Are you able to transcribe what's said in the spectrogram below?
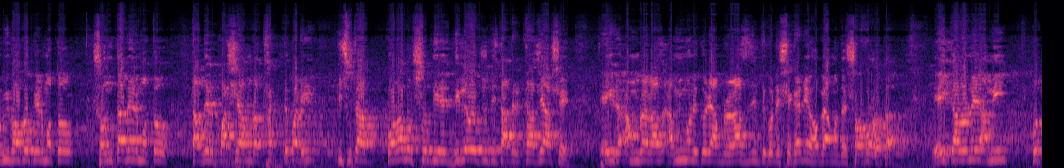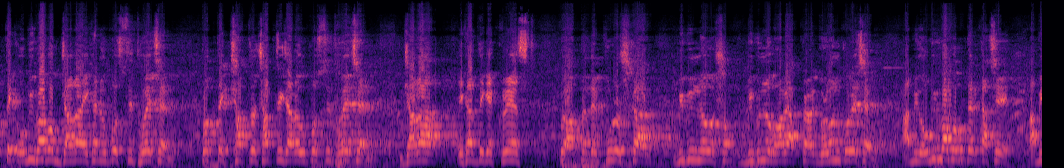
অভিভাবকের মতো, সন্তানের মতো তাদের পাশে আমরা থাকতে পারি। কিছুটা পরামর্শ দিয়ে দিলেও যদি তাদের কাজে আসে, এই আমরা আমি মনে করি আমরা রাজনীতি করে সেখানেই হবে আমাদের সফলতা। এই কারণে আমি প্রত্যেক অভিভাবক যারা এখানে উপস্থিত হয়েছেন, প্রত্যেক ছাত্রছাত্রী যারা উপস্থিত হয়েছেন, যারা এখান থেকে ক্রেস্ট, আপনাদের পুরস্কার, বিভিন্ন বিভিন্নভাবে আপনারা গ্রহণ করেছেন, আমি অভিভাবকদের কাছে আমি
